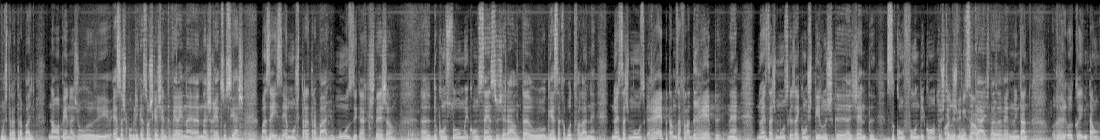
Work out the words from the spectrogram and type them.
mostrar trabalho, não apenas o- essas publicações que a gente vê aí na- nas redes sociais, mas é isso, é mostrar trabalho, música que estejam ah, de consumo e consenso geral. Tá, o Guess acabou de falar, né? Não essas músicas, rap, estamos a falar de rap, né? Não essas músicas aí com estilos que a gente se confunde com outros Com estilos musicais, estás a ver? No entanto, re- então,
